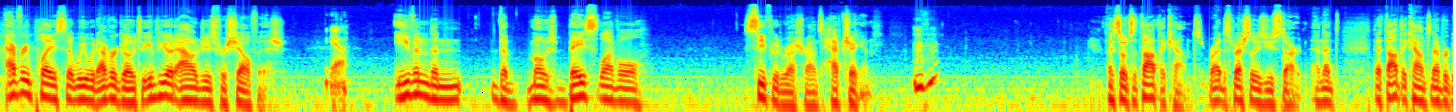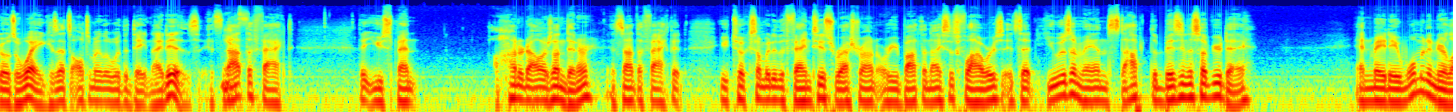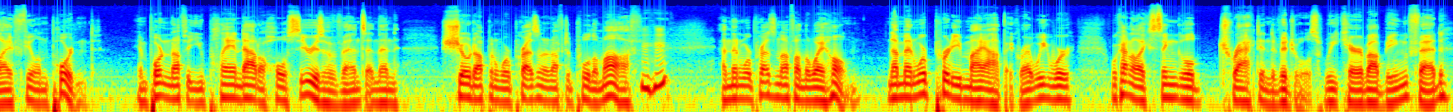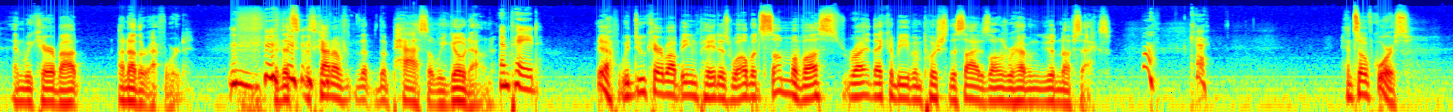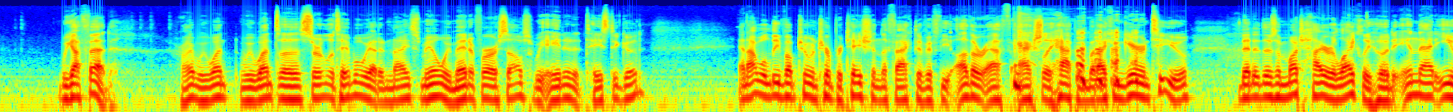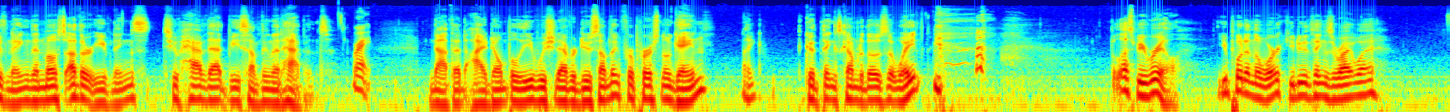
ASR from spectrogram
Every place that we would ever go to, even if you had allergies for shellfish, Yeah. even the the most base level seafood restaurants have chicken. Mm-hmm. Like so, it's a thought that counts, right? Especially as you start, and that that thought that counts never goes away because that's ultimately what the date night is. It's not the fact that you spent hundred dollars on dinner. It's not the fact that you took somebody to the fanciest restaurant or you bought the nicest flowers. It's that you, as a man, stopped the busyness of your day and made a woman in your life feel important, important enough that you planned out a whole series of events and then showed up and were present enough to pull them off, mm-hmm. and then were present enough on the way home. Now, men, we're pretty myopic, right? We we're we're kind of like single tracked individuals. We care about being fed, and we care about another F word. That's, that's kind of the, the path that we go down. And paid. Yeah, we do care about being paid as well, but some of us, right, that could be even pushed to the side as long as we're having good enough sex. Okay. And so, of course, we got fed. Right? We went we went to at the table. We had a nice meal. We made it for ourselves. We ate it. It tasted good. And I will leave up to interpretation the fact of if the other F actually happened, but I can guarantee you that there's a much higher likelihood in that evening than most other evenings to have that be something that happens. Right. Not that I don't believe we should ever do something for personal gain. Like good things come to those that wait. but let's be real. You put in the work, you do things the right way,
